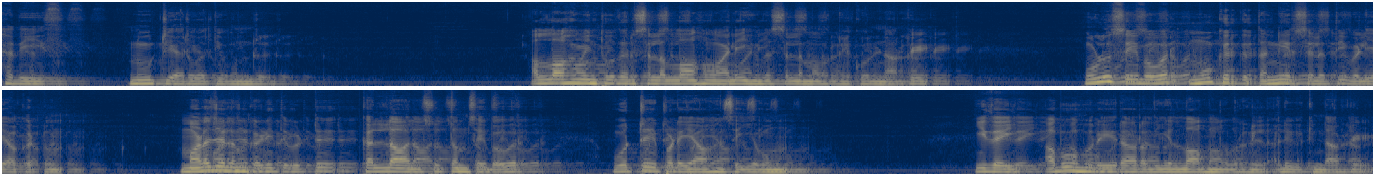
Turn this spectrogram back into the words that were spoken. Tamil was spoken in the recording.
ஹதீஸ் நூற்றி அறுபத்தி ஒன்று. அல்லாஹுவின் தூதர் ஸல்லல்லாஹு அலிஹி வசல்லம் அவர்கள் கூறினார்கள் உழு செய்பவர் மூக்கிற்கு தண்ணீர் செலுத்தி வெளியாக்கட்டும் மலஜலம் கழித்துவிட்டு கல்லால் சுத்தம் செய்பவர் ஒற்றைப்படையாக செய்யவும். இதை அபூ ஹுரேரா அவர்கள் அறிவிக்கின்றார்கள்.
